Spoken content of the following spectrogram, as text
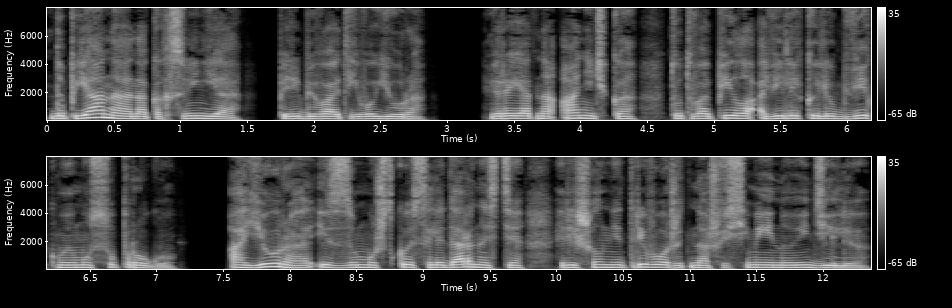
Да пьяная она, как свинья, перебивает его Юра. Вероятно, Анечка тут вопила о великой любви к моему супругу. А Юра из-за мужской солидарности решил не тревожить нашу семейную идиллию.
